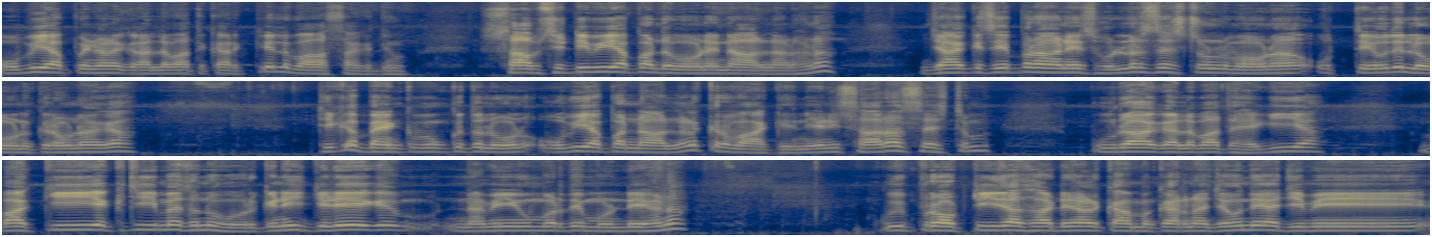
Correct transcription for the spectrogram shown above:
ਉਹ ਵੀ ਆਪਣੇ ਨਾਲ ਗੱਲਬਾਤ ਕਰਕੇ ਲਵਾ ਸਕਦੇ ਹੋ। ਸਬਸਿਡੀ ਵੀ ਆਪਾਂ ਦਿਵਾਉਣੇ ਨਾਲ ਨਾਲ, ਹਨਾ? ਜਾਂ ਕਿਸੇ ਭਰਾ ਨੇ ਸੋਲਰ ਸਿਸਟਮ ਲਵਾਉਣਾ, ਉੱਤੇ ਉਹਦੇ ਲੋਨ ਕਰਾਉਣਾਗਾ ਠੀਕ ਆ ਬੈਂਕ ਬੁੰਕ ਤੋਂ ਲੋਨ ਉਹ ਵੀ ਆਪਾਂ ਨਾਲ ਨਾਲ ਕਰਵਾ ਕੇ ਦਿੰਦੇ ਯਾਨੀ ਸਾਰਾ ਸਿਸਟਮ ਪੂਰਾ ਗੱਲਬਾਤ ਹੈਗੀ ਆ। ਬਾਕੀ ਇੱਕ ਚੀਜ਼ ਮੈਂ ਤੁਹਾਨੂੰ ਹੋਰ ਕਹਿਣੀ, ਜਿਹੜੇ ਨਵੀਂ ਉਮਰ ਦੇ ਮੁੰਡੇ ਹਨਾ, ਕੋਈ ਪ੍ਰਾਪਰਟੀ ਦਾ ਸਾਡੇ ਨਾਲ ਕੰਮ ਕਰਨਾ ਚਾਹੁੰਦੇ ਆ, ਜਿਵੇਂ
